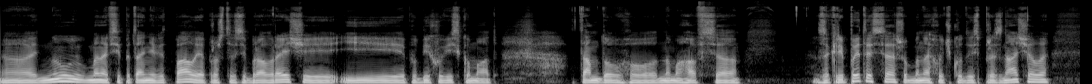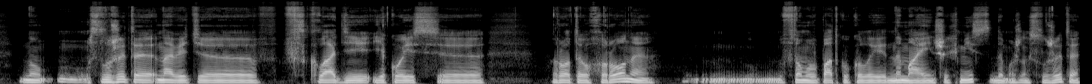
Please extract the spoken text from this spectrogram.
Е, Ну, в мене всі питання відпали, я просто зібрав речі і побіг у військкомат. Там довго намагався закріпитися, щоб мене хоч кудись призначили. Ну, служити навіть е, в складі якоїсь е, роти охорони, в тому випадку, коли немає інших місць, де можна служити.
